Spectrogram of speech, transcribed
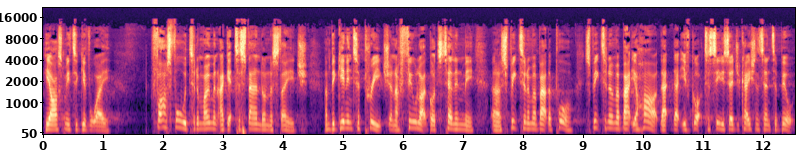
He asked me to give away. Fast forward to the moment I get to stand on the stage. I'm beginning to preach, and I feel like God's telling me, uh, speak to them about the poor. Speak to them about your heart that, that you've got to see this education center built.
